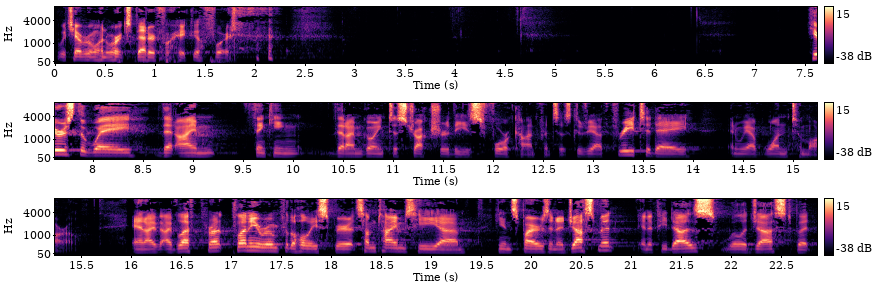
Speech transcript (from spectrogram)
whichever one works better for you, go for it. Here's the way that I'm thinking that I'm going to structure these four conferences because we have three today and we have one tomorrow. And I've, I've left pr- plenty of room for the Holy Spirit. Sometimes he, uh, he inspires an adjustment, and if he does, we'll adjust. But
